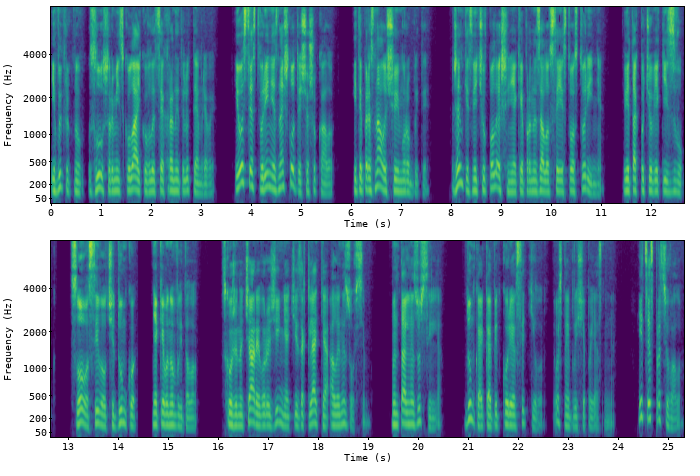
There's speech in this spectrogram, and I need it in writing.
і викрикнув злу сороміцьку лайку в лице хранителю темряви. І ось це створіння знайшло те, що шукало, і тепер знало, що йому робити. Дженкінс відчув полегшення, яке пронизало все єство створіння. Відтак почув якийсь звук слово, сивол чи думку, яке воно видало. Схоже на чари, ворожіння чи закляття, але не зовсім. Ментальне зусилля. Думка, яка підкорює все тіло, ось найближче пояснення. І це спрацювало.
